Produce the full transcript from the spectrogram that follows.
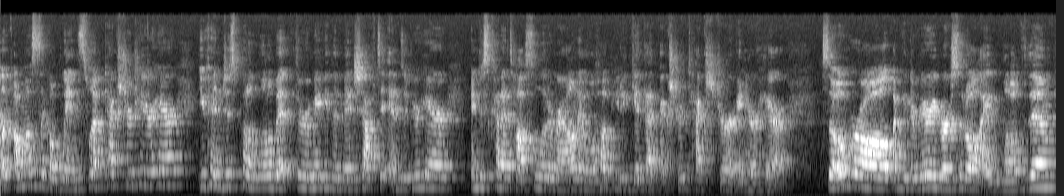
like almost like a windswept texture to your hair. You can just put a little bit through maybe the mid shaft to ends of your hair and just kind of tousle it around and will help you to get that extra texture in your hair. So overall, I mean, they're very versatile. I love them.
